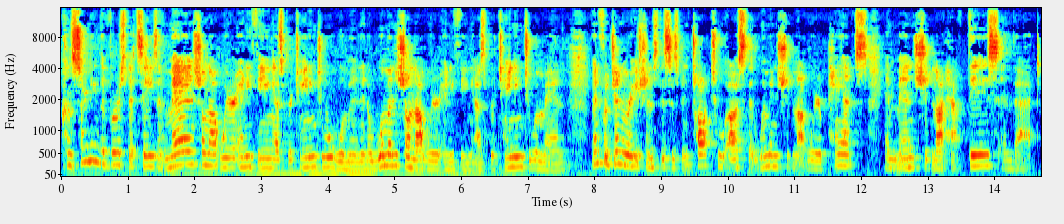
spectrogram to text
concerning the verse that says, A man shall not wear anything as pertaining to a woman, and a woman shall not wear anything as pertaining to a man. And for generations, this has been taught to us that women should not wear pants, and men should not have this and that.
